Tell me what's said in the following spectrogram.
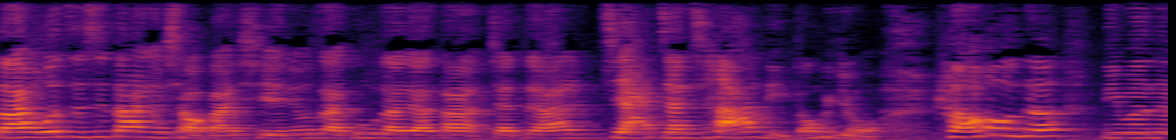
来，我只是搭一个小白鞋、牛仔裤，大家搭家家家家家里都有。然后呢，你们的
